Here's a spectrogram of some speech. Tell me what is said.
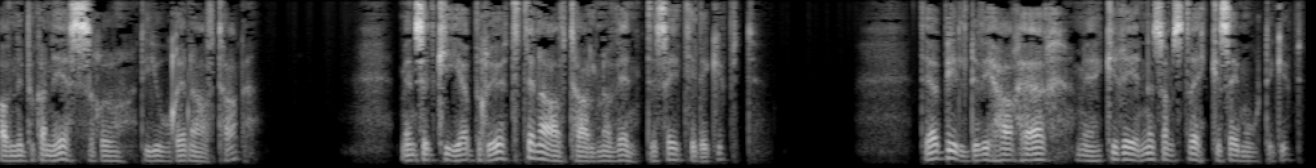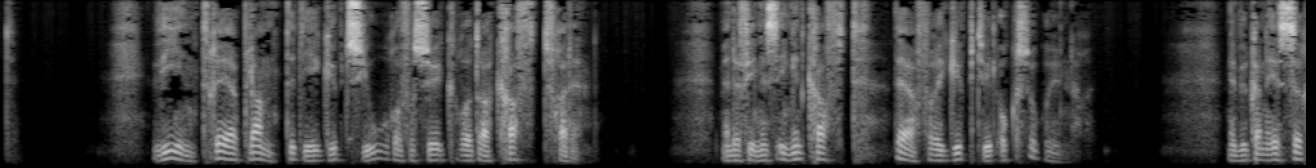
av Nebukaneser, og de gjorde en avtale. Men Sidkia brøt denne avtalen og vendte seg til Egypt. Det er bildet vi har her med grener som strekker seg mot Egypt. Vintre er plantet i Egypts jord og forsøker å dra kraft fra den. Men det finnes ingen kraft der, for Egypt vil også gå under. Nebukaneser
